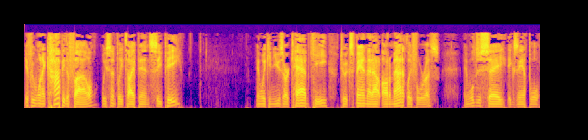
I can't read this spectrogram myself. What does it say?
If we want to copy the file, we simply type in cp and we can use our tab key to expand that out automatically for us. And we'll just say example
